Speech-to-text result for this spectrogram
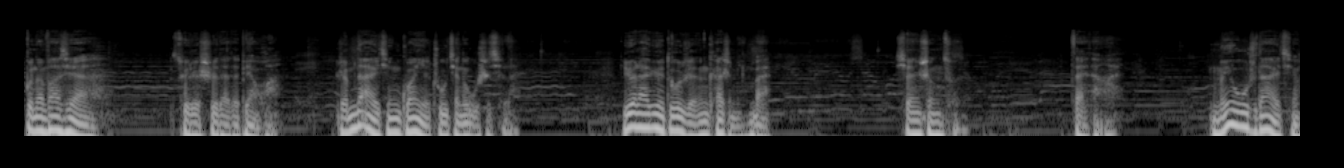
不难发现，随着时代的变化，人们的爱情观也逐渐的务实起来，越来越多人开始明白，先生存，再谈爱。没有物质的爱情，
